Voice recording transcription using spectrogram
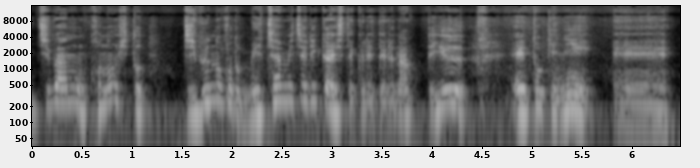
一番この人自分のことめちゃめちゃ理解してくれてるなっていう、えー時に、えー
